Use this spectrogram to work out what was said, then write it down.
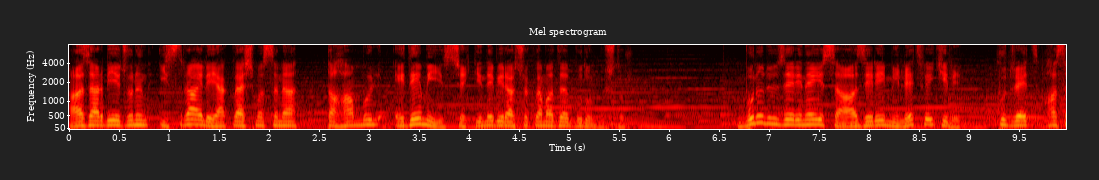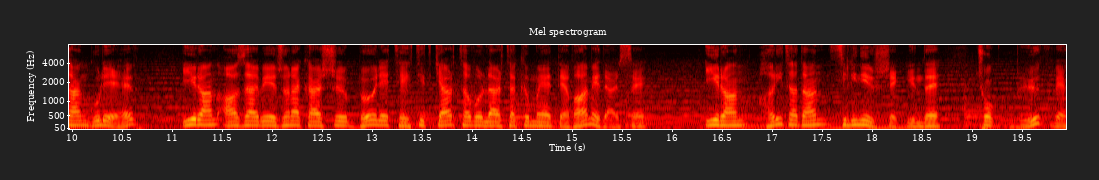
Azerbaycan'ın İsrail'e yaklaşmasına tahammül edemeyiz şeklinde bir açıklamada bulunmuştur. Bunun üzerine ise Azeri milletvekili Kudret Hasan Guleyev, İran Azerbaycan'a karşı böyle tehditkar tavırlar takınmaya devam ederse, İran haritadan silinir şeklinde çok büyük ve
